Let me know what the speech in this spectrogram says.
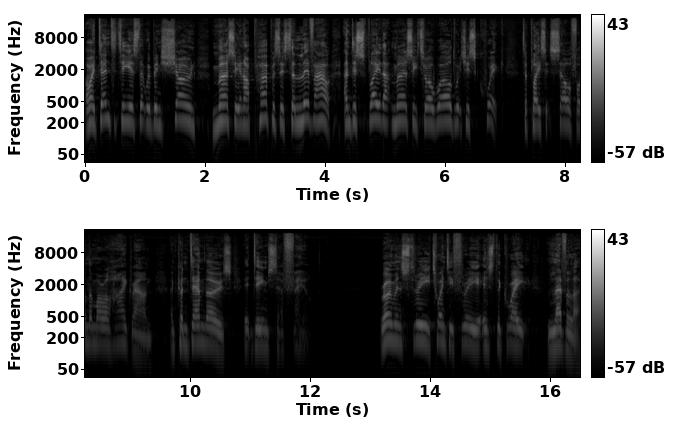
Our identity is that we've been shown mercy, and our purpose is to live out and display that mercy to a world which is quick to place itself on the moral high ground and condemn those it deems to have failed. Romans 3:23 is the great leveler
